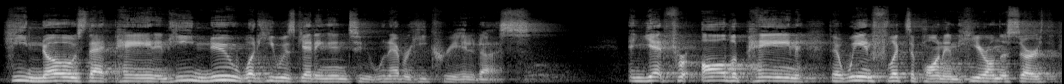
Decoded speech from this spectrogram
He knows that pain and he knew what he was getting into whenever he created us. And yet, for all the pain that we inflict upon him here on this earth,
